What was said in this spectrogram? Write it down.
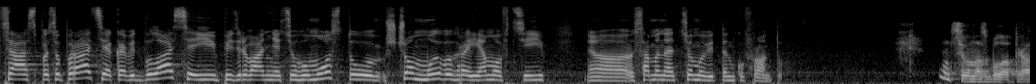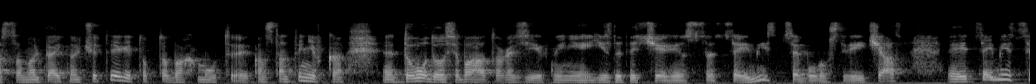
Ця спецоперація, яка відбулася, і підірвання цього мосту. Що ми виграємо в цій е, саме на цьому відтинку фронту? Ну, це у нас була траса 0504, тобто Бахмут е, Константинівка. Е, Доводилося багато разів мені їздити через цей міст. Це було в свій час. Цей міст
